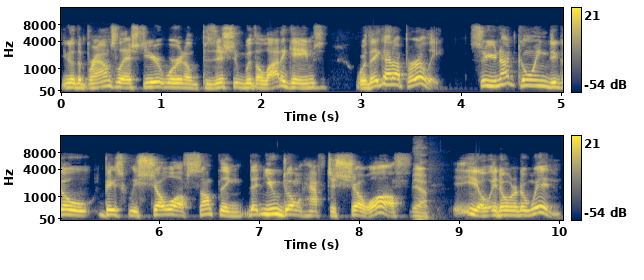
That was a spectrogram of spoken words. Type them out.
You know, the Browns last year were in a position with a lot of games where they got up early. So you're not going to go basically show off something that you don't have to show off, yeah. you know, in order to win.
